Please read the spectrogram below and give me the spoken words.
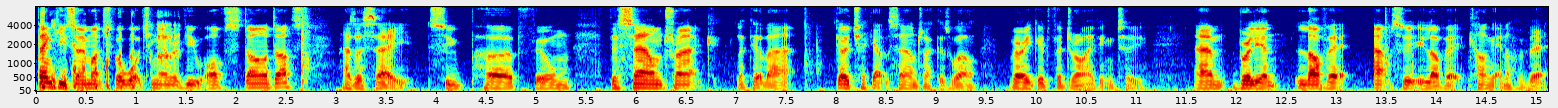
Thank you so much for watching our review of Stardust. As I say, superb film. The soundtrack, look at that go check out the soundtrack as well. Very good for driving too. Um, brilliant. Love it. Absolutely love it. Can't get enough of it.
